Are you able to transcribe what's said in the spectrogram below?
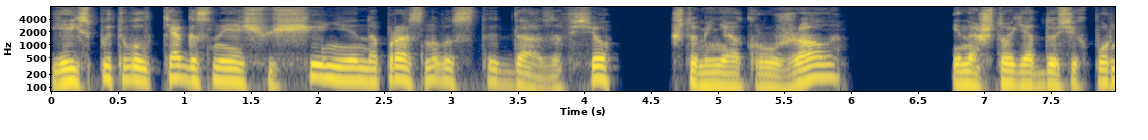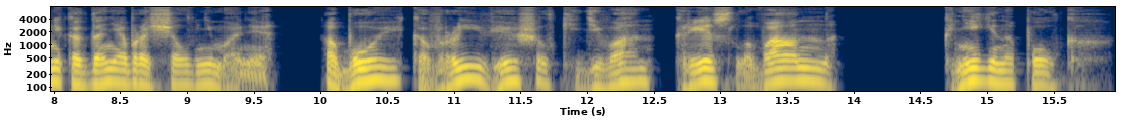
я испытывал тягостные ощущения напрасного стыда за все, что меня окружало и на что я до сих пор никогда не обращал внимания. Обои, ковры, вешалки, диван, кресло, ванна, книги на полках.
